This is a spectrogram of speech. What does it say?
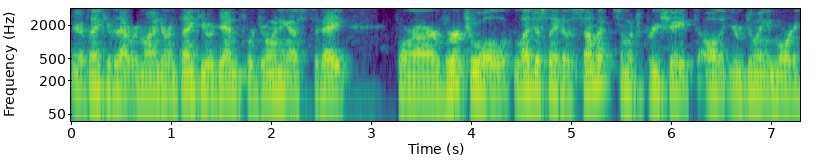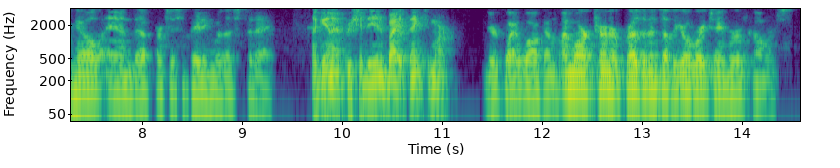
Yeah, thank you for that reminder, and thank you again for joining us today for our virtual legislative summit. So much appreciate all that you're doing in Morgan Hill and uh, participating with us today. Again, I appreciate the invite. Thank you, Mark. You're quite welcome. I'm Mark Turner, President of the Gilroy Chamber of Commerce.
